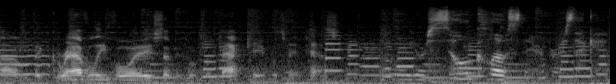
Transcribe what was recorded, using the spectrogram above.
um, the gravelly voice, I mean, the Batcave was fantastic. Oh, you were so close there for a second.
